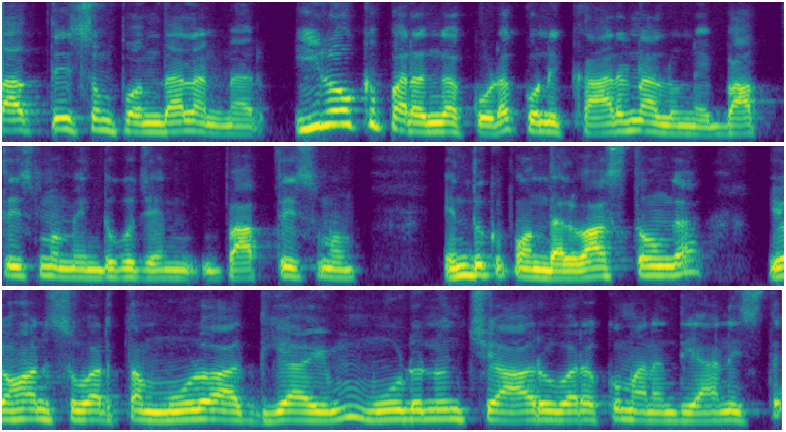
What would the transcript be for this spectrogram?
బాప్తీసం పొందాలన్నారు. ఈ లోక పరంగా కూడా కొన్ని కారణాలు ఉన్నాయి బాప్తిస్మం ఎందుకు జన్ బాప్తిస్మం ఎందుకు పొందాలి? వాస్తవంగా యోహాను సువార్త మూడో అధ్యాయం మూడు నుంచి ఆరు వరకు మనం ధ్యానిస్తే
